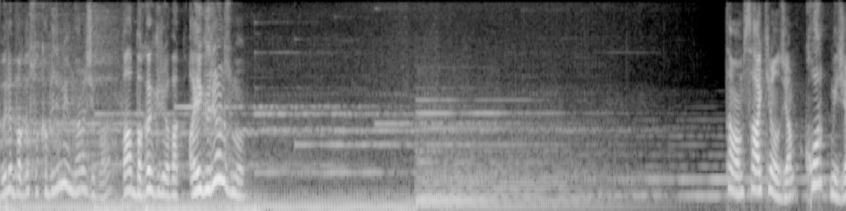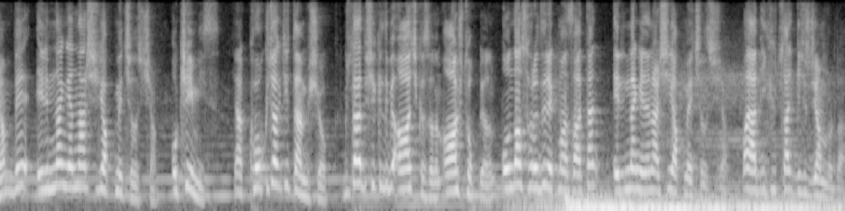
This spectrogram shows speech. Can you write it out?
Böyle baga sokabilir miyim lan acaba? Bak baga giriyor bak. Ayı görüyorsunuz mu? Tamam sakin olacağım. Korkmayacağım ve elimden gelen her şeyi yapmaya çalışacağım. Okey miyiz? Ya korkacak cidden bir şey yok. Güzel bir şekilde bir ağaç kazalım, ağaç toplayalım. Ondan sonra direktman zaten elimden gelen her şeyi yapmaya çalışacağım. Bayağı bir 2-3 saat geçireceğim burada.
